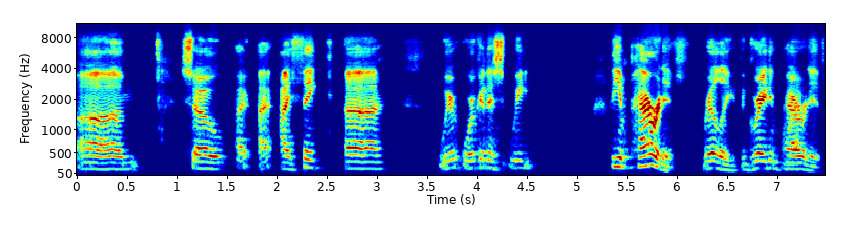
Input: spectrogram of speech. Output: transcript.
Um, so I, I, I think uh, we're, we're going to, we, the imperative, really, the great imperative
